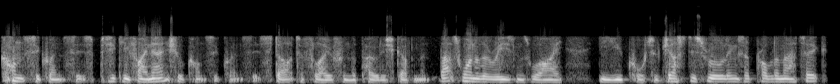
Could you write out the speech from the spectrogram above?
consequences, particularly financial consequences, start to flow from the Polish government. That's one of the reasons why EU Court of Justice rulings are problematic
